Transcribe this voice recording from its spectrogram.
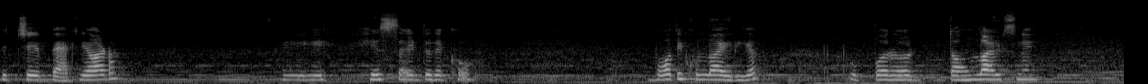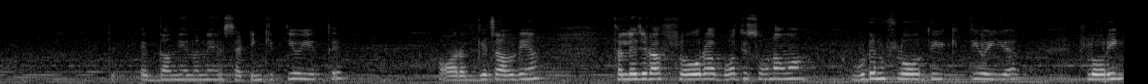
ਪਿੱਛੇ ਬੈਕਯਾਰਡ ਤੇ ਇਸ ਸਾਈਡ ਤੇ ਦੇਖੋ, ਬਹੁਤ ਹੀ ਖੁੱਲਾ ਏਰੀਆ ਉੱਪਰ ਡਾਊਨ ਲਾਈਟਸ ਨੇ। ਤੇ ਇਦਾਂ ਦੀ ਇਹਨਾਂ ਨੇ ਸੈਟਿੰਗ ਕੀਤੀ ਹੋਈ ਇੱਥੇ। ਔਰ ਅੱਗੇ ਚੱਲਦੇ ਆ ਥੱਲੇ ਜਿਹੜਾ ਫਲੋਰ ਆ, ਬਹੁਤ ਹੀ ਸੋਹਣਾ ਵਾ। ਵੁਡਨ ਫਲੋਰ ਦੀ ਕੀਤੀ ਹੋਈ ਆ ਫਲੋਰਿੰਗ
